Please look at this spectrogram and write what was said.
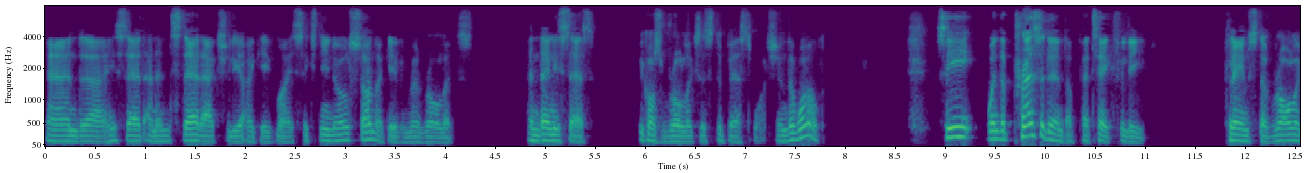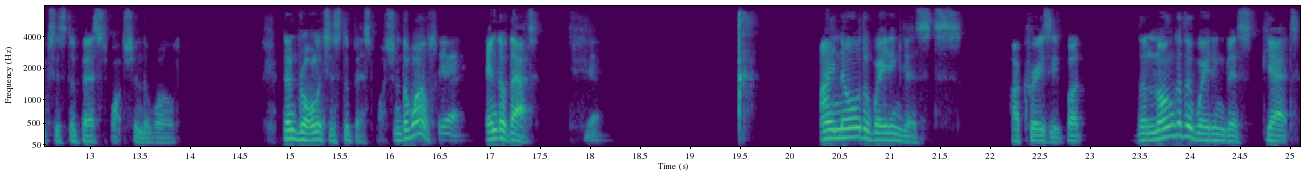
And uh, he said, and instead, actually, I gave my 16 year old son, I gave him a Rolex. And then he says, because Rolex is the best watch in the world. See, when the president of Patek Philippe claims that Rolex is the best watch in the world, then Rolex is the best watch in the world. Yeah. End of that. Yeah. I know the waiting lists are crazy, but the longer the waiting lists get,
